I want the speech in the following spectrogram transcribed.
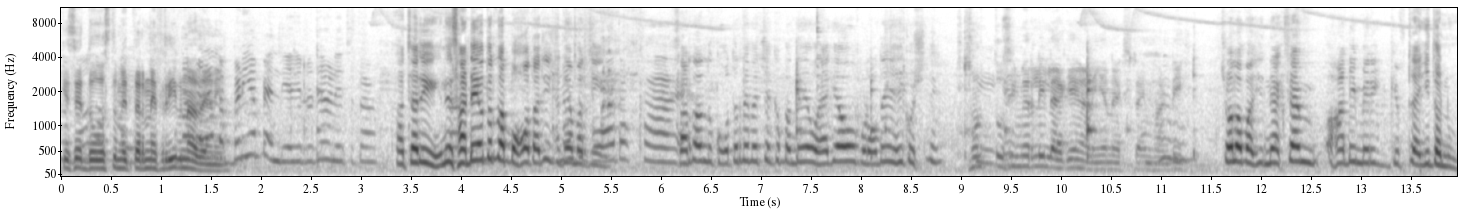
ਕਿਸੇ ਦੋਸਤ ਮਿੱਤਰ ਨੇ ਫ੍ਰੀ ਬਣਾ ਦੇਣੀ। ਲੱਭਣੀਆਂ ਪੈਂਦੀਆਂ ਜੀ ਲੁਧਿਆਣੇ ਚ ਤਾਂ। ਅੱਛਾ ਜੀ ਨਹੀਂ ਸਾਡੇ ਉਧਰ ਤਾਂ ਬਹੁਤ ਆ ਜੀ ਜਿੱਥੇ ਮਰਜ਼ੀ। ਬਹੁਤ ਔਖਾ ਹੈ। ਸਾਡੇ ਤਾਂ ਨਕੋਦਰ ਦੇ ਵਿੱਚ ਇੱਕ ਬੰਦੇ ਉਹ ਹੈਗੇ ਆ, ਉਹ ਬਣਾਉਂਦੇ ਇਹੀ ਕੁਛ ਨਹੀਂ। ਹੁਣ ਤੁਸੀਂ ਮੇਰੇ ਲਈ ਲੈ ਕੇ ਆਣੀ ਹੈ ਨੈਕਸਟ ਟਾਈਮ ਹਾਂਡੀ। ਚਲੋ ਭਾਜੀ ਨੈਕਸਟ ਟਾਈਮ ਹਾਂਡੀ ਮੇਰੀ ਗਿਫਟ ਹੈਗੀ ਤੁਹਾਨੂੰ।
